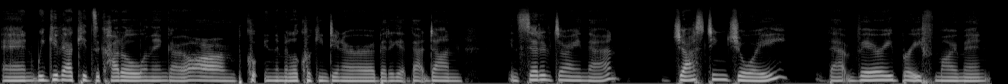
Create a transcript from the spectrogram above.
and we give our kids a cuddle and then go, "Oh, I'm in the middle of cooking dinner. I better get that done." Instead of doing that, just enjoy that very brief moment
